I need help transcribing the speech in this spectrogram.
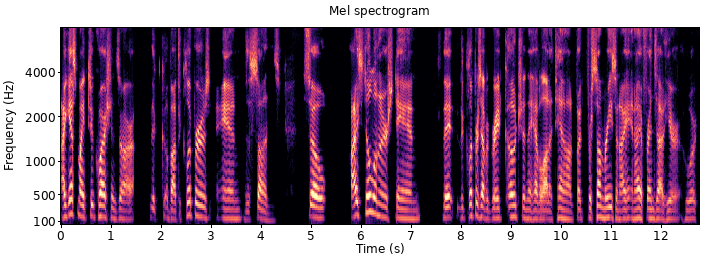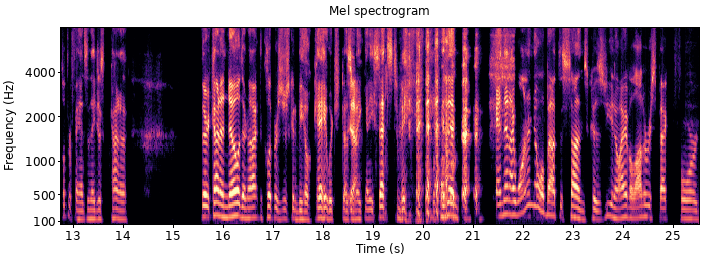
I guess my two questions are the, about the Clippers and the Suns. So I still don't understand that the Clippers have a great coach and they have a lot of talent, but for some reason, I and I have friends out here who are Clipper fans, and they just kind of they're kind of no, they're not the Clippers are just going to be okay, which doesn't Yeah. make any sense to me. and then and then I want to know about the Suns because you know I have a lot of respect for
